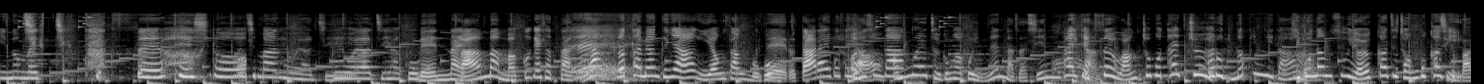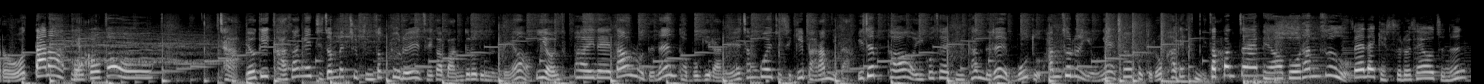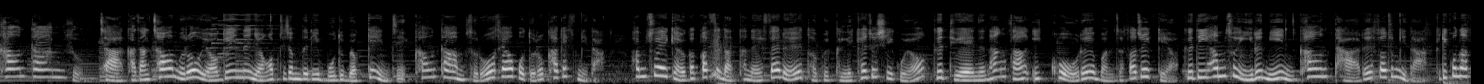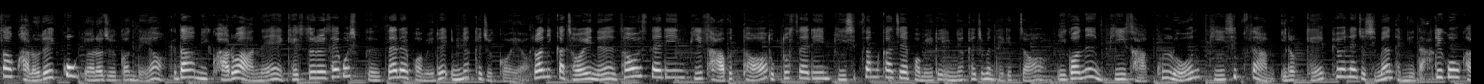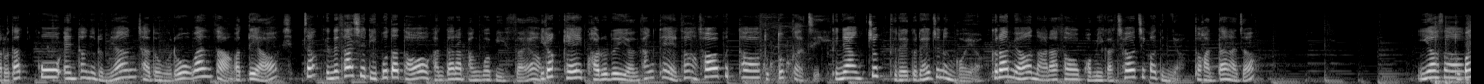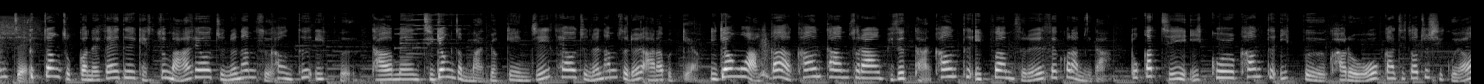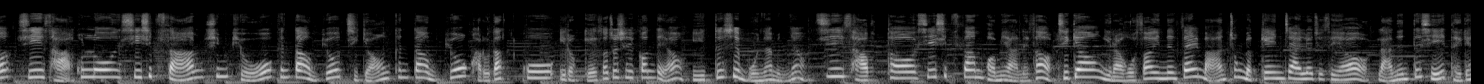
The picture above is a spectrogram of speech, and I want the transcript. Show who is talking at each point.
Speaker 1: 이놈의 탁세 개 싫어. 하지만 배워야지. 배워야지 하고 맨날 마음만 먹고 계셨다고요? 그렇다면 그냥 이 영상 보고 그대로 따라해보세요. 어느 순간 업무에 적용하고 있는 나 자신 발견. 엑셀 왕초보 탈출. 바로 눈앞입니다. 기본 함수 10가지 정복하기. 바로 따라하세요. 고고고 자, 여기 가상의 지점 매출 분석표를 제가 만들어 뒀는데요. 이 연습 파일의 다운로드는 더보기란을 참고해 주시기 바랍니다. 이제부터 이곳의 빈칸들을 모두 함수를 이용해 채워보도록 하겠습니다. 첫 번째 배워볼 함수, 셀의 개수를 세워주는 COUNTA 함수. 자, 가장 처음으로 여기 있는 영업 지점들이 모두 몇 개인지 COUNTA 함수로 세워보도록 하겠습니다. 함수의 결과값을 나타낼 셀을 더블 클릭해 주시고요. 그 뒤에는 항상 equal을 먼저 써줄게요. 그 뒤 함수 이름인 count를 써줍니다. 그리고 나서 괄호를 꼭 열어줄 건데요. 그 다음 이 괄호 안에 개수를 세고 싶은 셀의 범위를 입력해 줄 거예요. 그러니까 저희는 서울 셀인 B4부터 독도 셀인 B13까지의 범위를 입력해 주면 되겠죠. 이거는 B4 콜론 B13 이렇게 표현해 주시면 됩니다. 그리고 괄호 닫고 엔터 누르면 자동으로 완성. 어때요? 쉽죠? 근데 사실 이보다 더 간단한 방법이 있어요. 이렇게 괄호를 연 상태에 서 서울부터 독도까지 그냥 쭉 드래그를 해주는 거예요. 그러면 알아서 범위가 채워지거든요. 더 간단하죠? 이어서 두 번째, 특정 조건의 셀들 개수만 세워주는 함수 count if 다음엔 지경점만 몇 개인지 세워주는 함수를 알아볼게요. 이 경우 아까 count 함수랑 비슷한 count if 함수를 쓸 거랍니다. 똑같이 equal count if 가로까지 써주시고요. C4 콜론 C13 쉼표 큰 따옴표 지경 큰 따옴표 가로 닫고 이렇게 써주실 건데요. 이 뜻이 뭐냐면요. C4부터 C13 범위 안에서 지경이라고 써있는 셀만 총 몇 개인지 알려주세요. 라는 뜻이 되겠습니다.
